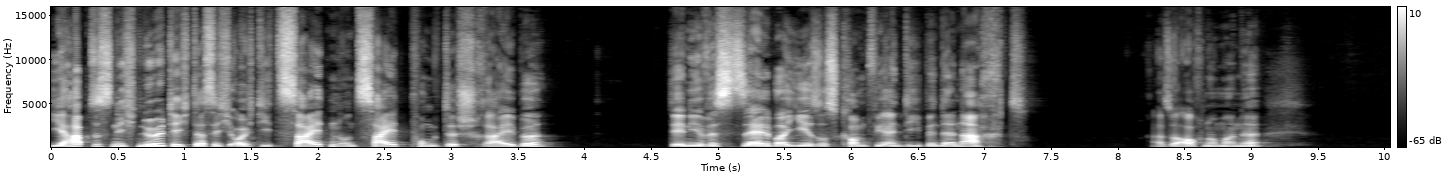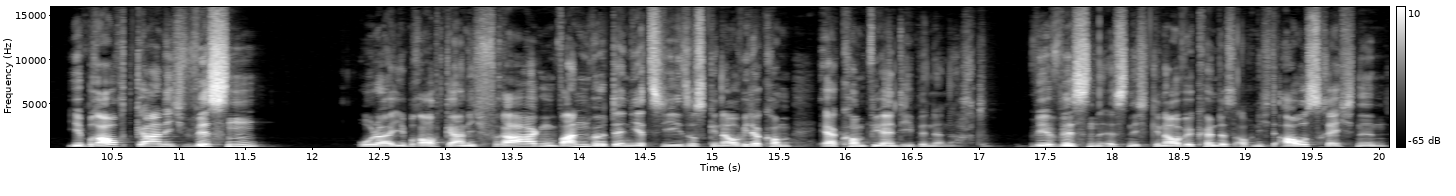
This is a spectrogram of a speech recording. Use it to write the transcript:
ihr habt es nicht nötig, dass ich euch die Zeiten und Zeitpunkte schreibe, denn ihr wisst selber, Jesus kommt wie ein Dieb in der Nacht. Also auch nochmal, ne? Ihr braucht gar nicht wissen oder ihr braucht gar nicht fragen, wann wird denn jetzt Jesus genau wiederkommen? Er kommt wie ein Dieb in der Nacht. Wir wissen es nicht genau, wir können das auch nicht ausrechnen,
